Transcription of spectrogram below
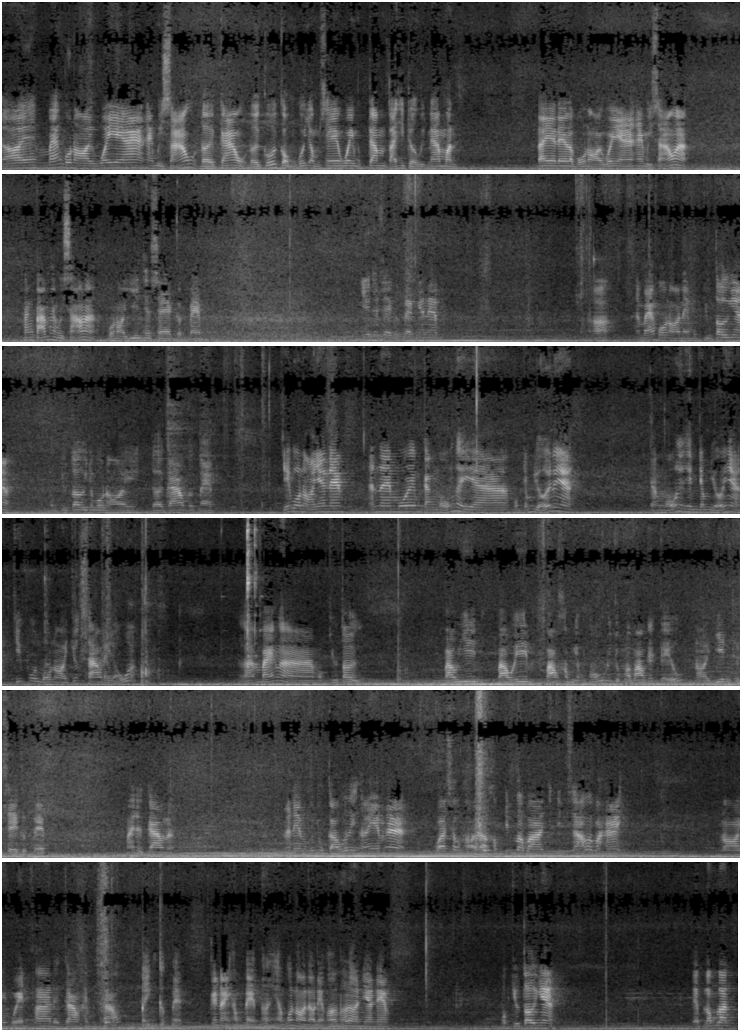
Rồi em bán bộ nồi quay A216 đời cao, đời cuối cùng của dòng xe quay 100 tại thị trường Việt Nam mình. Đây đây là bộ nồi quay A216 à. Tháng 8 26 nè, bộ nồi zin theo xe cực đẹp. Zin theo xe cực đẹp nha anh em. Đó, em bán bộ nồi này một triệu tư nha. một triệu tư cho bộ nồi đời cao cực đẹp. Chỉ bộ nồi nha anh em. Anh em mua em cần muỗng thì à, một trăm rưỡi nữa nha cần mổ thì thêm trăm rưỡi nha. Chiếc full bộ nồi trước sau đầy đủ á. Là em bán là một triệu tư. Bao zin, bao im, bao không giọng hú, nói chung là bao các kiểu. Nồi zin theo xe cực đẹp. Máy đời cao nè. Anh em có nhu cầu có liên hệ em ha. Qua số điện thoại là 0933 996 332 nồi quen pha đời cao 26 biển cực đẹp. Cái này không đẹp nữa thì không có nồi nào đẹp hơn nữa đâu anh nha, anh em. Một triệu tư nha đẹp long lanh.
